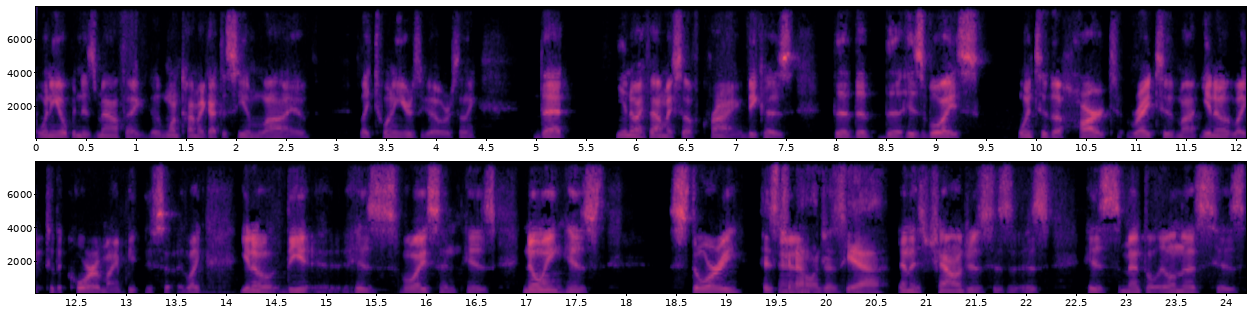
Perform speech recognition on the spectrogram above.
when he opened his mouth, I one time I got to see him live, like twenty years ago or something. That you know, I found myself crying because the the the his voice went to the heart, right to my you know, like to the core of my like you know the his voice and his knowing his story His And- challenges, yeah. and his challenges, his his his mental illness, his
